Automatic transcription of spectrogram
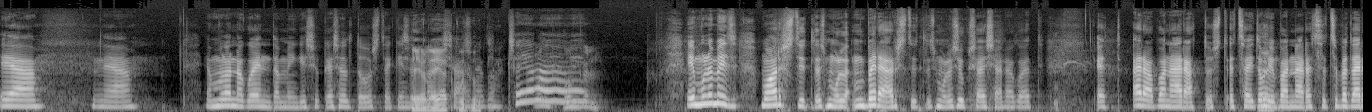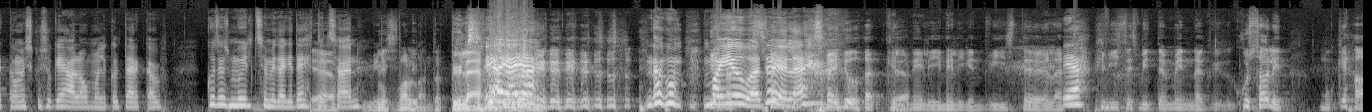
ja, ja, ja mul on nagu enda mingi sihuke sõltuvus tekkinud. See ei ole jätkusuutlik. Nagu, see ei ole on küll. ei, mulle meeldis, mu arst ütles mulle, mu perearst ütles mulle siukse asja nagu, et, et ära pane äratust, et sa ei tohi Jah. panna äratust, et sa pead ärkama siis, kui su keha loomulikult ärkab. kuidas ma üldse midagi tehtud Jah. saan? Mis- vallandad? üle. ja, ja, ja nagu ma ei jõua tööle. sa jõuad kell neli, nelikümmend viis tööle, viisteist minti on minna, kus sa olid? mu keha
